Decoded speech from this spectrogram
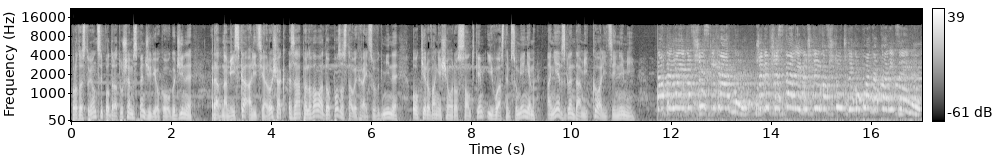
Protestujący pod ratuszem spędzili około godziny. Radna miejska Alicja Rosiak zaapelowała do pozostałych rajców gminy o kierowanie się rozsądkiem i własnym sumieniem, a nie względami koalicyjnymi. Apeluję do wszystkich radnych. żeby przestali być tylko w sztucznych układach koalicyjnych,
